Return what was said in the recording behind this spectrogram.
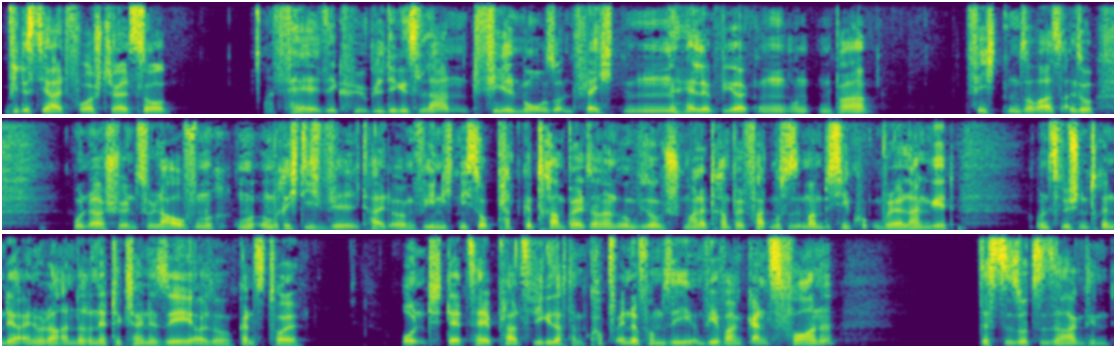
wie du es dir halt vorstellst, so felsig, hügeliges Land, viel Moose und Flechten, helle Birken und ein paar Fichten, sowas. Also wunderschön zu laufen und, und richtig wild halt irgendwie. Nicht, nicht so platt getrampelt, sondern irgendwie so eine schmale Trampelfahrt. Muss es immer ein bisschen gucken, wo der lang geht. Und zwischendrin der ein oder andere nette kleine See. Also ganz toll. Und der Zeltplatz, wie gesagt, am Kopfende vom See. Und wir waren ganz vorne, dass du sozusagen den,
